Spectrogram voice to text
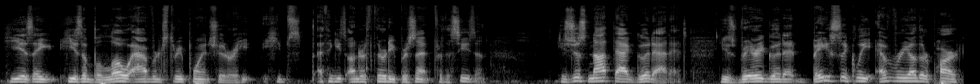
He is a he's a below average three point shooter. He he's I think he's under thirty percent for the season. He's just not that good at it. He's very good at basically every other part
